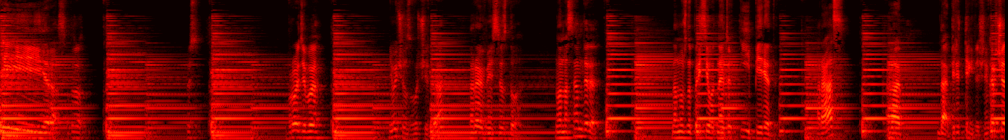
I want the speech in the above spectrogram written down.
И раз. То есть, вроде бы очень звучит, да? Ре вместе с до. Но на самом деле нам нужно прийти вот на эту и перед раз. а, да, перед три, точнее. Короче,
